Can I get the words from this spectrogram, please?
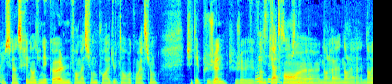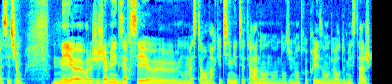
Je me suis inscrit dans une école, une formation pour adultes en reconversion. J'étais le plus jeune, j'avais 24 ans euh, dans, la, dans, la, dans la session. Mais euh, voilà, j'ai jamais exercé mon master en marketing, etc., dans, dans, dans une entreprise en dehors de mes stages.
